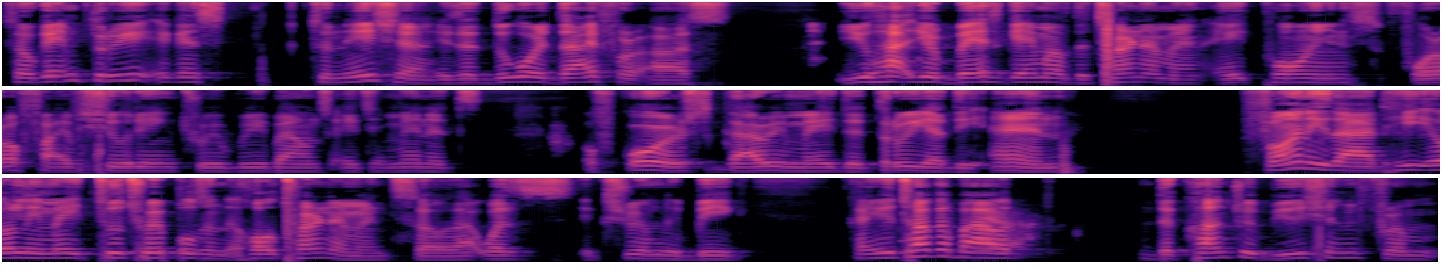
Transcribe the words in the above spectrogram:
So game three against Tunisia is a do or die for us you had your best game of the tournament eight points, four or five shooting, three rebounds, 18 minutes. Of course, Gary made the three at the end. Funny that he only made two triples in the whole tournament, so that was extremely big. Can you talk about yeah. the contribution from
